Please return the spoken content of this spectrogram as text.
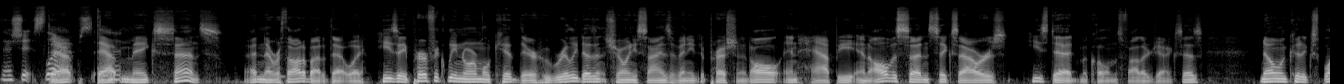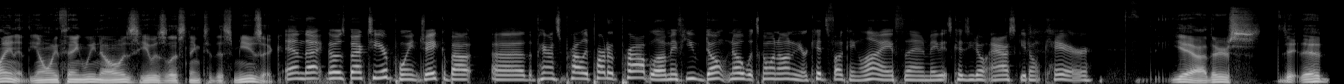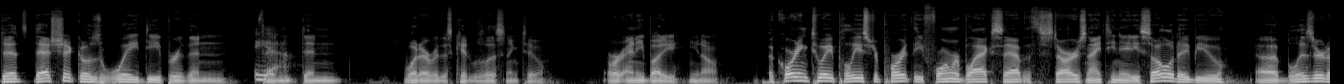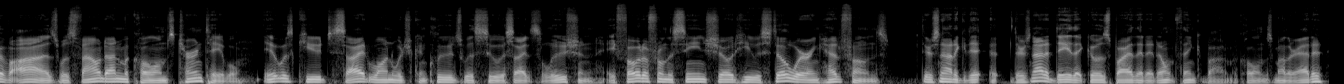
that shit slaps. and that then- makes sense. I'd never thought about it that way. He's a perfectly normal kid there who really doesn't show any signs of any depression at all and happy, and all of a sudden, six hours, he's dead, McCollum's father, Jack says. No one could explain it. The only thing we know is he was listening to this music. And that goes back to your point, Jake, about uh, the parents are probably part of the problem. If you don't know what's going on in your kid's fucking life, then maybe it's because you don't ask, you don't care. Yeah, there's that that, that shit goes way deeper than than than whatever this kid was listening to or anybody, you know. According to a police report, the former Black Sabbath star's 1980 solo debut, uh, Blizzard of Ozz, was found on McCollum's turntable. It was cued to side one, which concludes with Suicide Solution. A photo from the scene showed he was still wearing headphones. There's not a there's not a day that goes by that I don't think about him, McCollum's mother added.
